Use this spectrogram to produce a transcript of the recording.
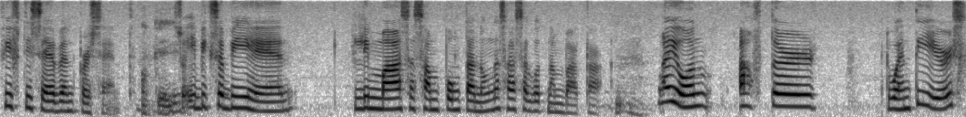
57%. Okay. So, ibig sabihin, lima sa sampung tanong nasasagot ng bata. Ngayon, after 20 years,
